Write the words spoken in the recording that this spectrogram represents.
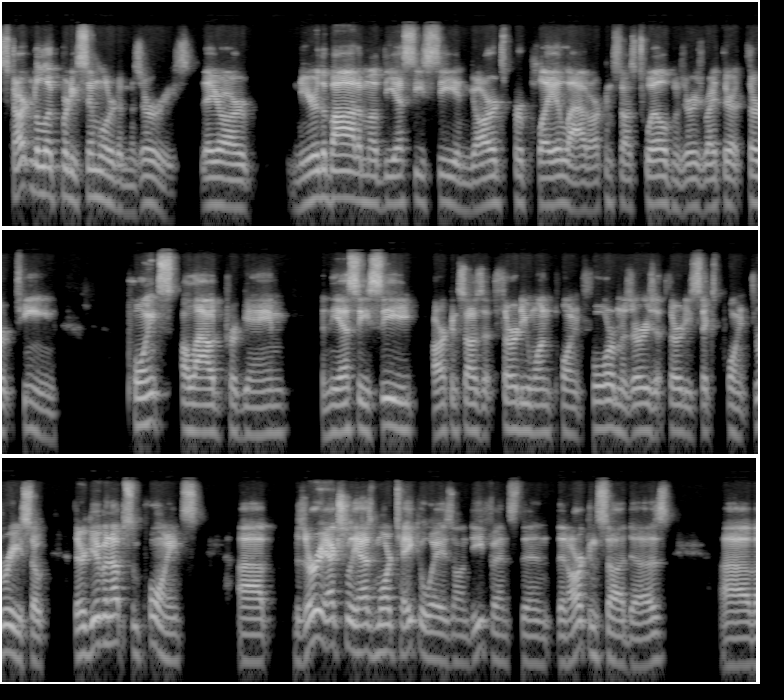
starting to look pretty similar to Missouri's. They are near the bottom of the SEC in yards per play allowed. Arkansas's 12, Missouri's right there at 13. Points allowed per game in the SEC, Arkansas is at 31.4, Missouri's at 36.3. So they're giving up some points. Uh, Missouri actually has more takeaways on defense than than Arkansas does, uh,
